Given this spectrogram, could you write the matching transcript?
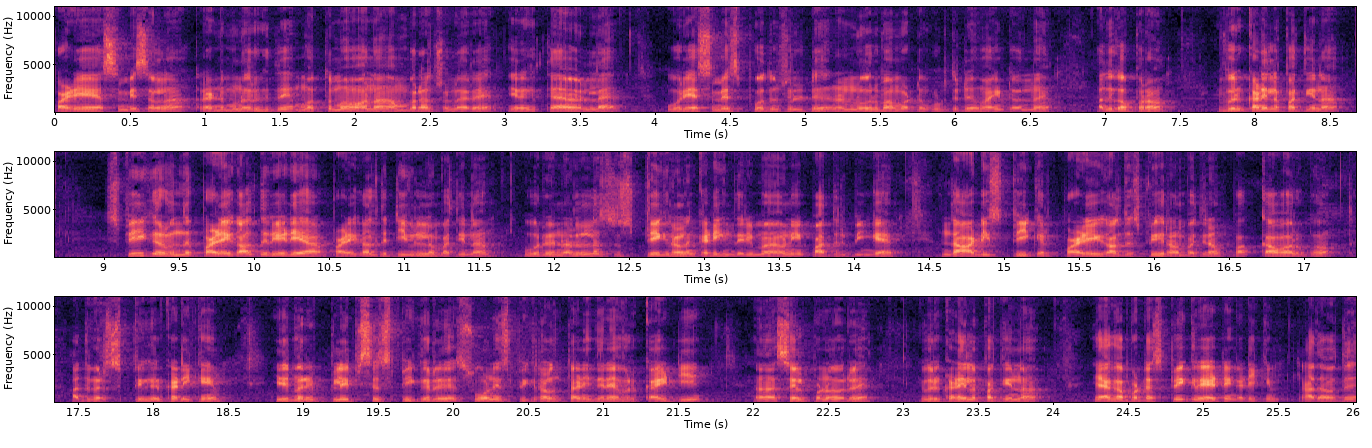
பழைய எஸ்எம்எஸ் எல்லாம் ரெண்டு மூணு இருக்குது. மொத்தமாக வேணால் ஐம்பது ரூபா சொன்னார். எனக்கு தேவையில்லை. ஒரு எஸ்எம்எஸ் போதும்னு சொல்லிட்டு நான் நூறுரூபா மட்டும் கொடுத்துட்டு வாங்கிட்டு வந்தேன். அதுக்கப்புறம் இவர் கடையில் பார்த்தீங்கன்னா ஸ்பீக்கர் வந்து பழைய காலத்து ரேடியோ பழைய காலத்து டிவிலலாம் பார்த்தீங்கன்னா ஒரு நல்ல ஸ்பீக்கரெல்லாம் கிடைக்கும் தெரியுமா? நீங்கள் பார்த்துருப்பீங்க. இந்த ஆடி ஸ்பீக்கர் பழைய காலத்து ஸ்பீக்கர்லாம் பார்த்தீங்கன்னா பக்காவாக இருக்கும். அது மாதிரி ஸ்பீக்கர் கிடைக்கும். இது மாதிரி பிலிப்ஸ் ஸ்பீக்கரு சோனி ஸ்பீக்கரெல்லாம் தனித்தனியாக இவர் கைட்டி சேல் பண்ணுவார். இவர் கடையில் பார்த்தீங்கன்னா ஏகப்பட்ட ஸ்பீக்கர் ஐட்டம் கிடைக்கும். அதாவது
